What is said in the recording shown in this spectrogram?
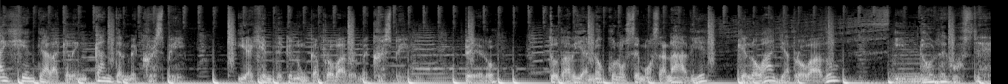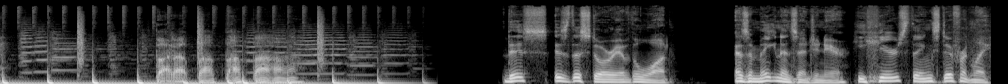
Hay gente a la que le encanta el McCrispy y hay gente que nunca ha probado el McCrispy. Pero todavía no conocemos a nadie que lo haya probado y no le guste. Para pa pa pa. This is the story of the one. As a maintenance engineer, he hears things differently.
